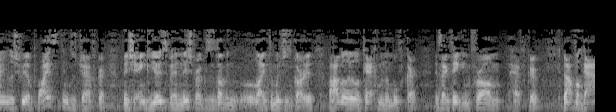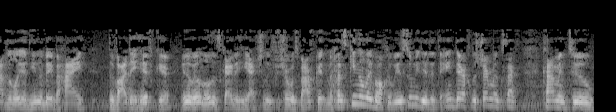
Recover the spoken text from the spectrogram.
Even the shvi applies to things which are hefker. They should enki yosef and nishmer because there's nothing like them which is guarded. V'havel elokechem in the mufkar. It's like taking from hefker. V'afal gad the lo yadin be b'hai the Vade Hifkir, you know, we don't know this guy that he actually for sure was Lebachi, we assume he did it. The Ein Derech L'Shem exact comment to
